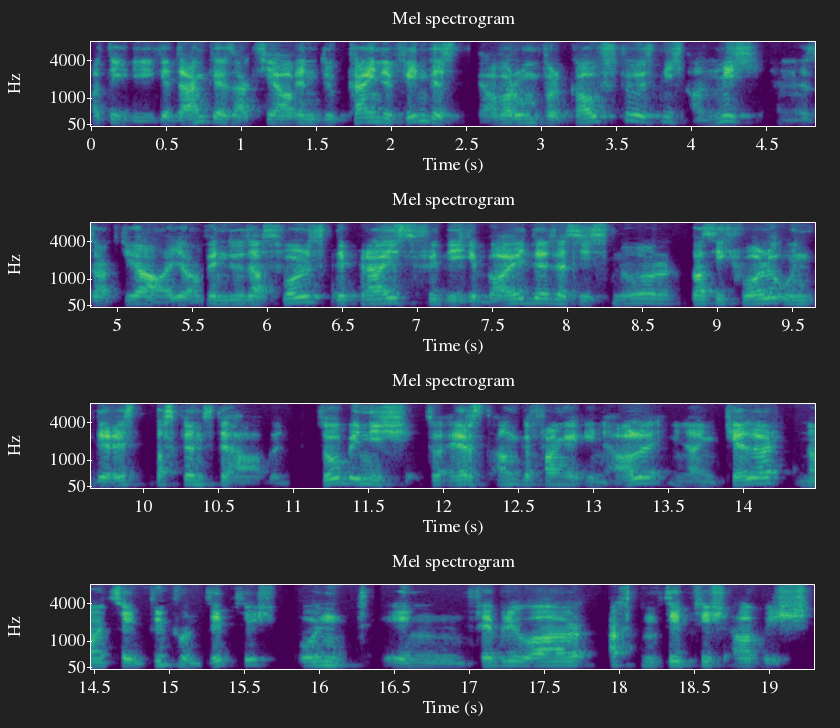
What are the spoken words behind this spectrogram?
hatte ich die Gedanke, sagt, ja, wenn du keine findest, ja, warum verkaufst du es nicht an mich? Und er sagt, ja, ja, wenn du das willst, der Preis für die Gebäude, das ist nur, was ich wolle und der Rest, das kannst du haben. So bin ich zuerst angefangen in Halle, in einem Keller, 1975 und im Februar 78 habe ich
